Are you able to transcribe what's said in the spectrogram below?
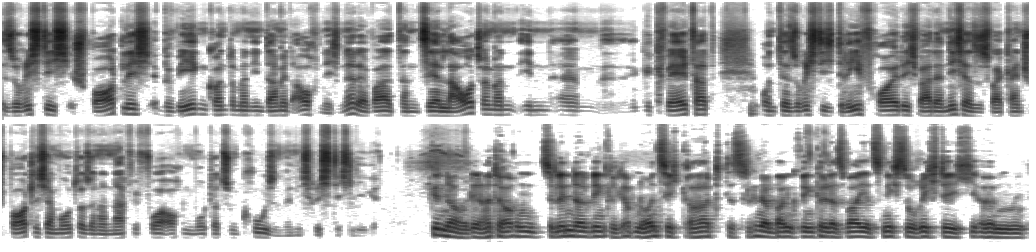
so richtig sportlich bewegen konnte man ihn damit auch nicht. Ne? Der war dann sehr laut, wenn man ihn ähm, gequält hat. Und der so richtig drehfreudig war der nicht. Also es war kein sportlicher Motor, sondern nach wie vor auch ein Motor zum Cruisen, wenn ich richtig liege. Genau, der hatte auch einen Zylinderwinkel, ich glaube 90 Grad. Der Zylinderbankwinkel, das war jetzt nicht so richtig ähm,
